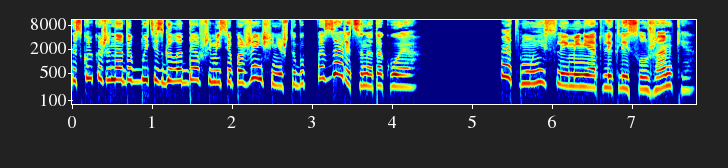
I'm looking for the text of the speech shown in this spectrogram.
насколько же надо быть изголодавшимися по женщине, чтобы позариться на такое. От мыслей меня отвлекли служанки,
